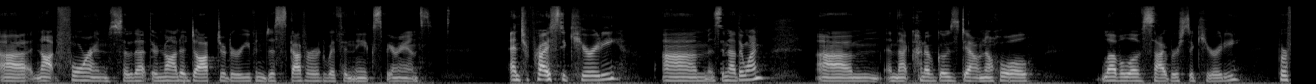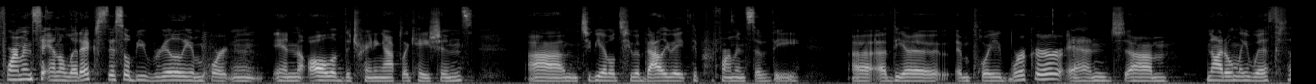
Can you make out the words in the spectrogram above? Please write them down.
uh, not foreign so that they're not adopted or even discovered within the experience. Enterprise security um, is another one, um, and that kind of goes down a whole level of cybersecurity. Performance analytics, this will be really important in all of the training applications um, to be able to evaluate the performance of the, uh, of the uh, employee worker and um, not only with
